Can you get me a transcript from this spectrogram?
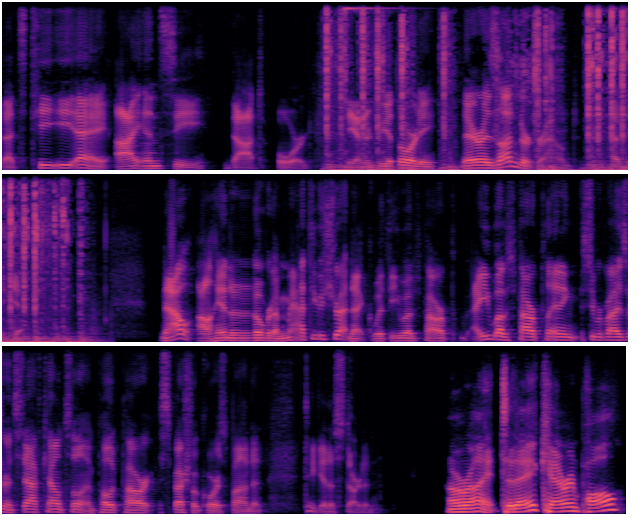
That's T E A I N C.org. The Energy Authority, there is underground as it gets. Now I'll hand it over to Matthew Shretnick with the EWEB's Power, EWEB's Power Planning Supervisor and Staff Counsel and Public Power Special Correspondent to get us started. All right. Today, Karen Paul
